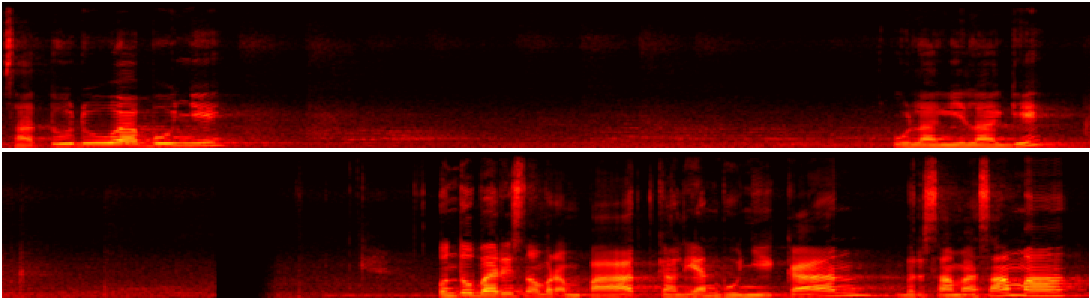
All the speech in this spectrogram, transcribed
Satu dua bunyi. Ulangi lagi Untuk baris nomor 4, kalian bunyikan bersama-sama.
